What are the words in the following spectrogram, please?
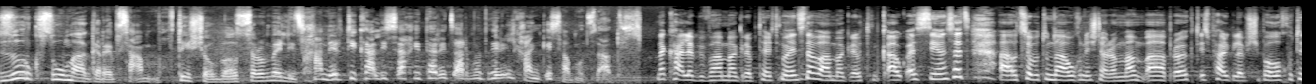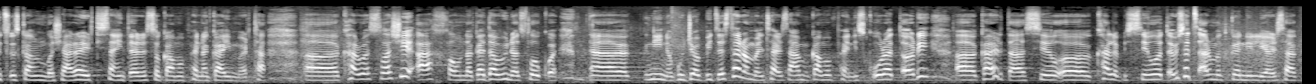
ზურგს უმაგრებს ამ ღვთისმშობელს, რომელიც ხან ერთი ქალის სახით არის წარმოდგენილი, ხან კი 70-ის. და ქალები ვამაგრებთ ერთმანეთს და ვამაგრებთ კავკასიონსაც. აუცილებლად უნდა აღვნიშნო, რომ ამ პროექტის ფარგლებში ბოლო 5 წლის განმავლობაში არაერთი საინტერესო გამოფენა გამართა ქარვასლაში. ახლა უნდა გადავინაცვლო უკვე ნინო გუჯობიძესთან, რომელიც არის ამ გამოფენის კურატორი, გარდა ქალების სილუეტებისა წარმოდგენილი არის აქ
